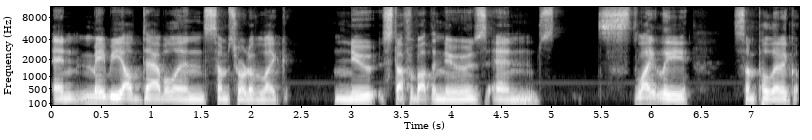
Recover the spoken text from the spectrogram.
and maybe I'll dabble in some sort of like new stuff about the news and slightly some political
